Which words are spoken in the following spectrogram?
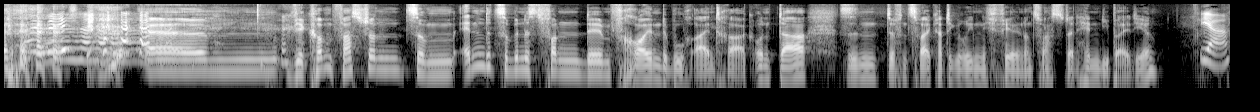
ähm, wir kommen fast schon zum Ende zumindest von dem Freundebucheintrag. Und da sind, dürfen zwei Kategorien nicht fehlen. Und zwar hast du dein Handy bei dir. Ja.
